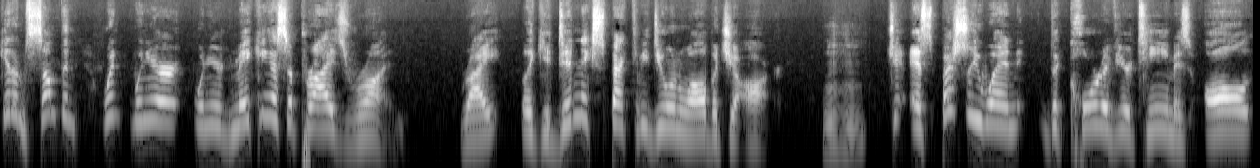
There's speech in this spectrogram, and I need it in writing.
get them something. When when you're when you're making a surprise run, right? Like you didn't expect to be doing well, but you are. hmm Especially when the core of your team is all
